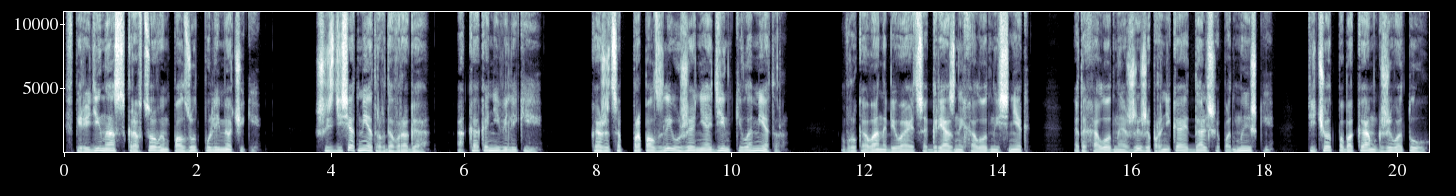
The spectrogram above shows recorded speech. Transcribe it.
Впереди нас с Кравцовым ползут пулеметчики. 60 метров до врага, а как они велики. Кажется, проползли уже не один километр. В рукава набивается грязный холодный снег. Эта холодная жижа проникает дальше под мышки, течет по бокам к животу.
